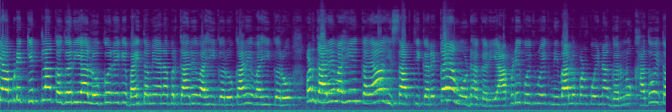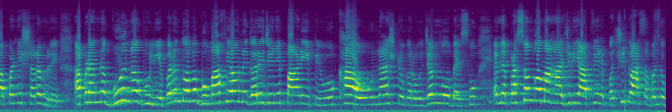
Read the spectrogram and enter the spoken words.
કે આપણે કેટલા કગરિયા લોકોને કે ભાઈ તમે આના પર કાર્યવાહી કરો કાર્યવાહી કરો. પણ કાર્યવાહી એ કયા હિસાબથી કરે, કયા મોઢા કરીએ? આપણે કોઈકનો એક નિવાલો પણ કોઈના ઘરનો ખાધો હોય તો આપણને શરમ રહે. આપણે એમના ગુણ ન ભૂલીએ. પરંતુ આવા ભૂમાફિયાઓને ઘરે જઈને પાણી પીવું, ખાવું, નાસ્તો કરવો, જમવો, બેસવું એમને પ્રસંગોમાં હાજરી આપવી અને પછી તો આ સંબંધો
